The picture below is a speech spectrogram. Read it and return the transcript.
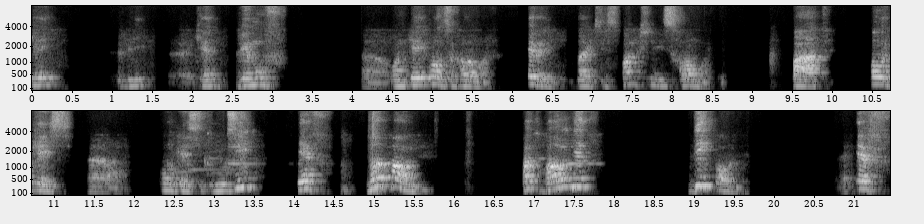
K we uh, can remove uh, on K also holomorphic. Every like this function is holomorphic. But our case, uh, our case, you see, if not bounded, but bounded, big bounded, uh, if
